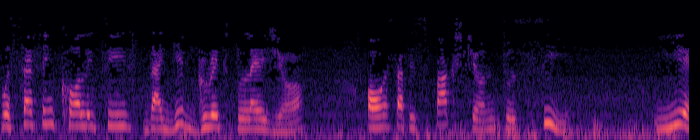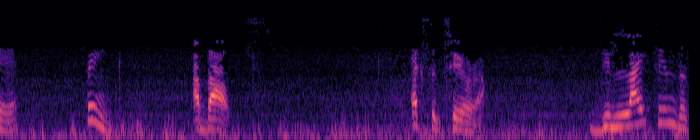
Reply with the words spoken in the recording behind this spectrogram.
possessing qualities that give great pleasure or satisfaction to see, hear, think about, etc. Delighting the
